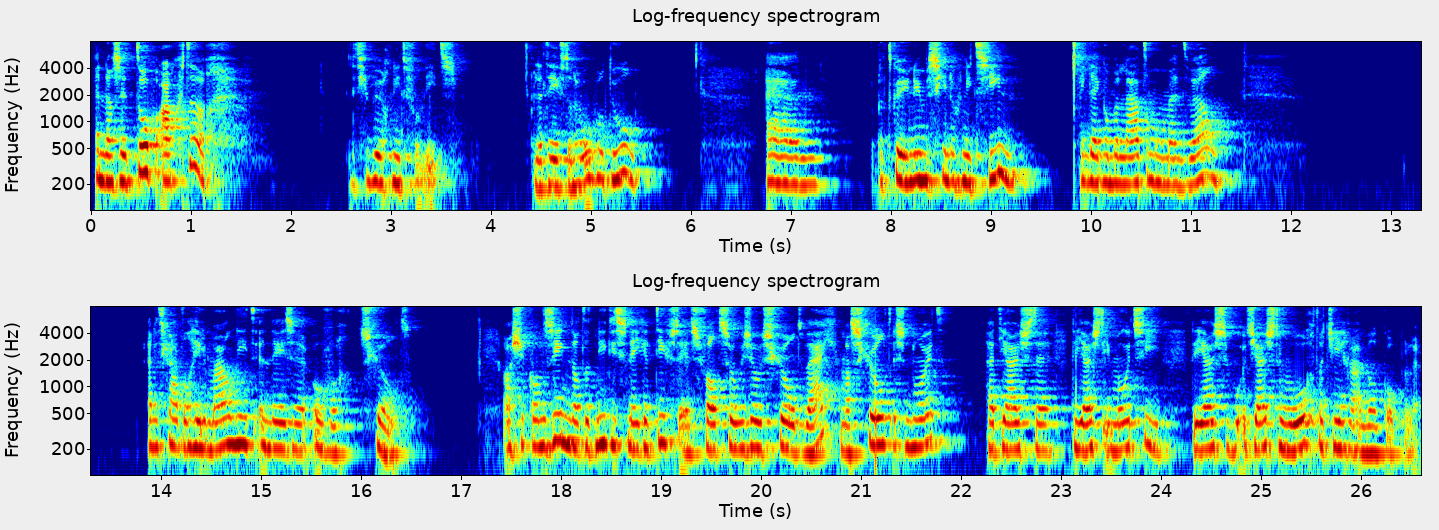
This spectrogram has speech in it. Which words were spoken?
En daar zit toch achter, dit gebeurt niet voor niets. Het heeft een hoger doel. En dat kun je nu misschien nog niet zien. Ik denk op een later moment wel. En het gaat al helemaal niet in deze over schuld. Als je kan zien dat het niet iets negatiefs is, valt sowieso schuld weg. Maar schuld is nooit het juiste, de juiste emotie, de juiste, het juiste woord dat je hier aan wil koppelen.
